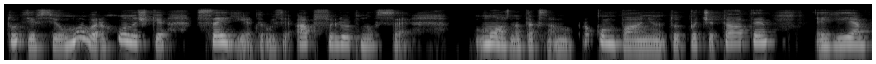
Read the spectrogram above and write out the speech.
Тут є всі умови, рахуночки, все є, друзі, абсолютно все. Можна так само про компанію тут почитати. Є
